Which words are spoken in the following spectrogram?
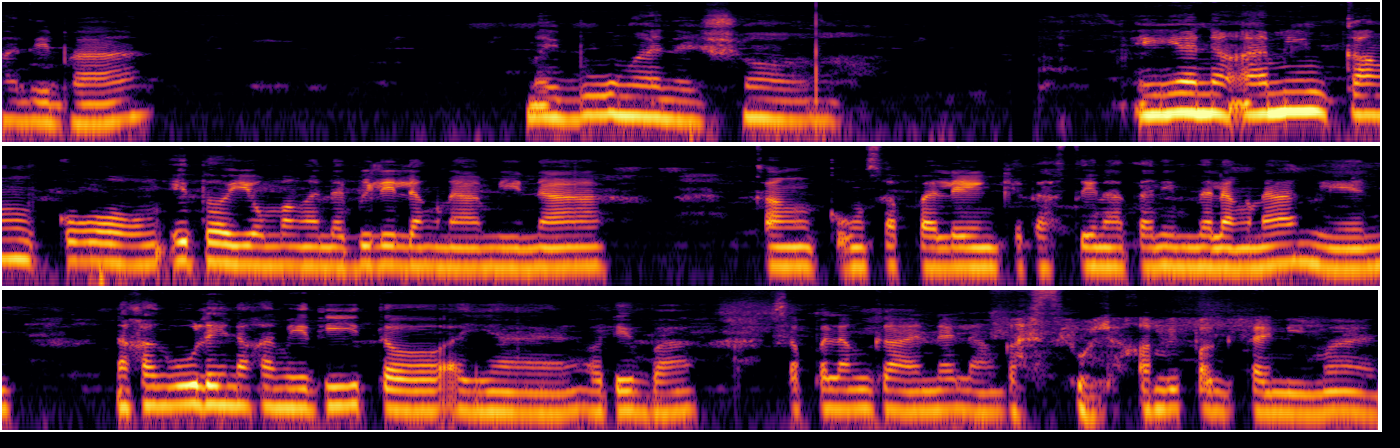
Ah, di ba? May bunga na siya. Ayan ang aming kangkong. Ito yung mga nabili lang namin na kangkong sa palengke. Tapos tinatanim na lang namin. Nakagulay na kami dito. Ayan. O diba? Sa palanggana lang kasi wala kami pagtaniman.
